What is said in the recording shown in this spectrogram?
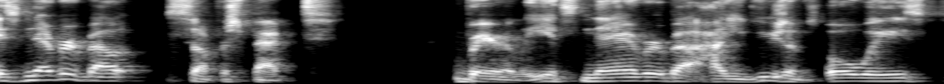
it's never about self-respect. Rarely. It's never about how you view yourself. It's always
